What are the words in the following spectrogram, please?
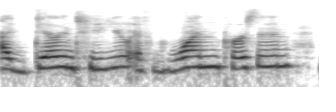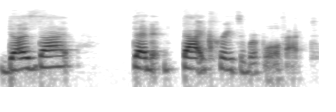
I guarantee you, if one person does that, then that creates a ripple effect.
